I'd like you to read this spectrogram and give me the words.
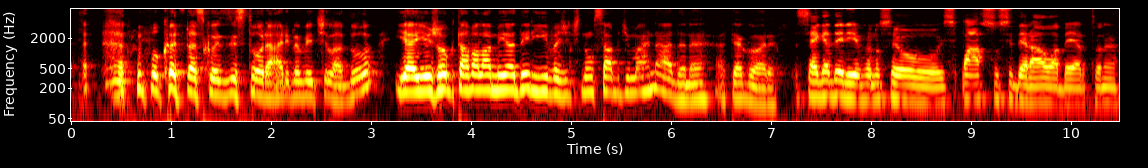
um pouco antes das coisas estourarem no ventilador. E aí o jogo tava lá meio à deriva, a gente não sabe de mais nada, né? Até agora. Segue a deriva no seu espaço sideral aberto, né?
